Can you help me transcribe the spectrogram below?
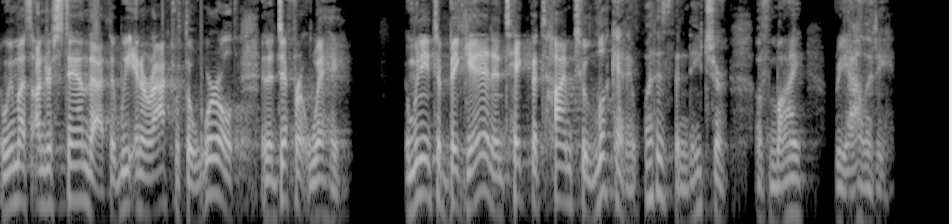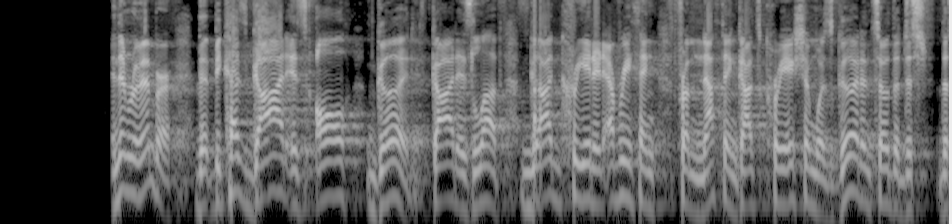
And we must understand that, that we interact with the world in a different way. And we need to begin and take the time to look at it. What is the nature of my reality? And then remember that because God is all good, God is love, God created everything from nothing. God's creation was good. And so the, the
